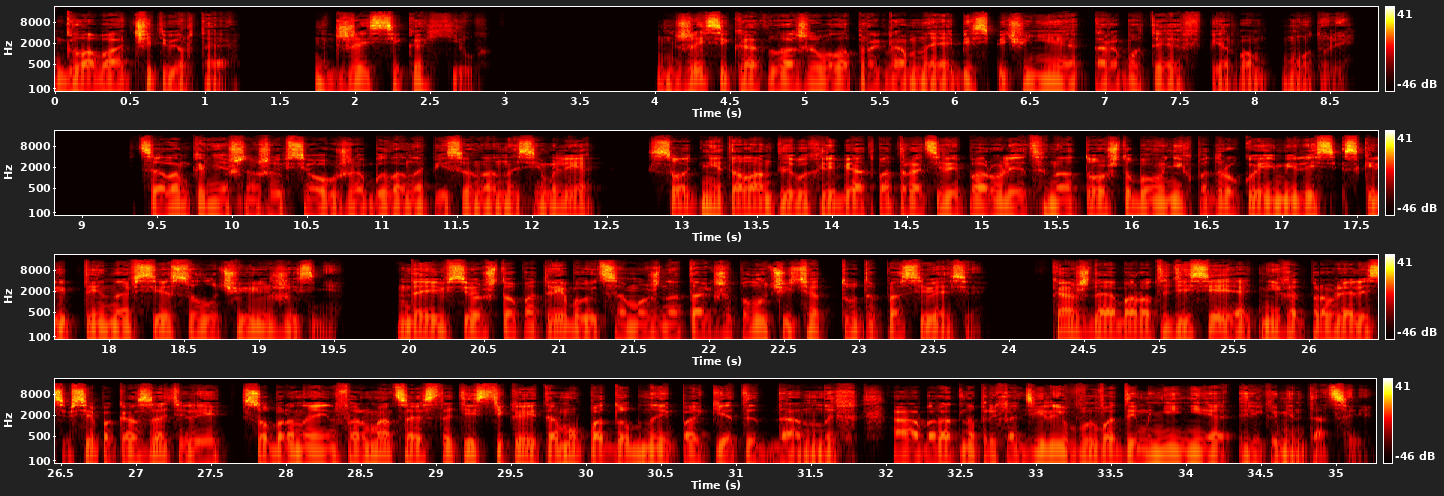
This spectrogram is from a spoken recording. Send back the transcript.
Глава 4. Джессика Хилл. Джессика отлаживала программное обеспечение, работая в первом модуле. В целом, конечно же, все уже было написано на Земле. Сотни талантливых ребят потратили пару лет на то, чтобы у них под рукой имелись скрипты на все случаи жизни. Да и все, что потребуется, можно также получить оттуда по связи. Каждый оборот Одиссея от них отправлялись все показатели, собранная информация, статистика и тому подобные пакеты данных, а обратно приходили выводы, мнения, рекомендации.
